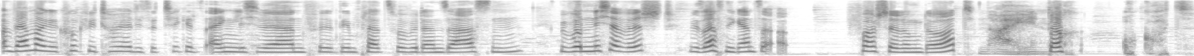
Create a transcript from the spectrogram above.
und wir haben mal geguckt, wie teuer diese Tickets eigentlich wären für den Platz, wo wir dann saßen. Wir wurden nicht erwischt. Wir saßen die ganze Vorstellung dort. Nein. Doch, Oh Gott.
